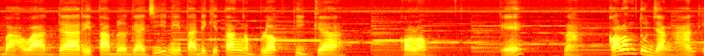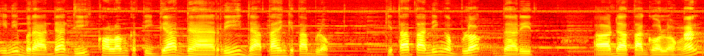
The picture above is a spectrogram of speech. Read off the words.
bahwa dari tabel gaji ini tadi kita ngeblok tiga kolom. Oke. Nah, kolom tunjangan ini berada di kolom ketiga dari data yang kita blok. Kita tadi ngeblok dari uh, data golongan,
